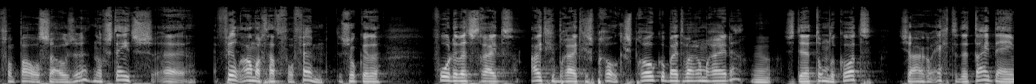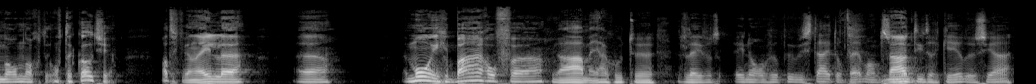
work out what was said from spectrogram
van Paul Sauzen nog steeds veel aandacht had voor FEM. Dus ook voor de wedstrijd uitgebreid gespro- gesproken bij het warmrijden. Ja. Dus de Tom de Kort, die zagen we echt de tijd nemen om nog te, om te coachen. Wat ik een hele een mooi gebaar. Of, eh, ja, maar ja goed, eh, het levert enorm veel publiciteit op, hè, want ze Nou, wint iedere keer. Dus ja,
